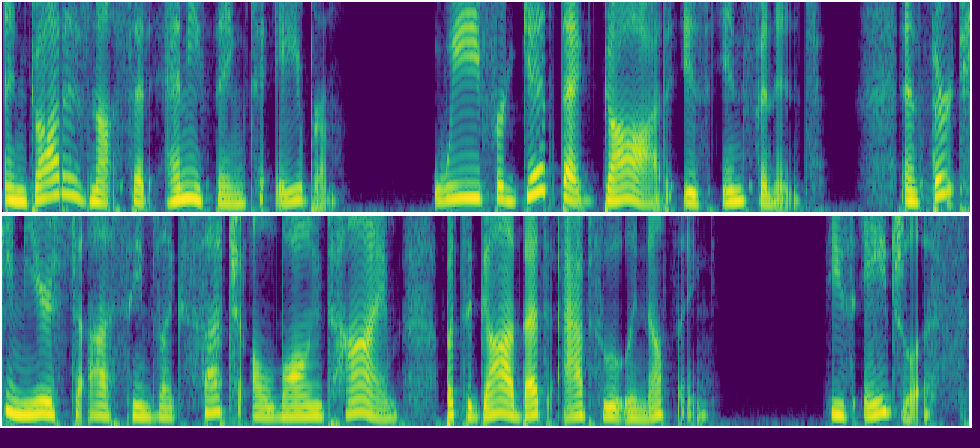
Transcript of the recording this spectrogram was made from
and God has not said anything to Abram. We forget that God is infinite. And 13 years to us seems like such a long time, but to God, that's absolutely nothing. He's ageless,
